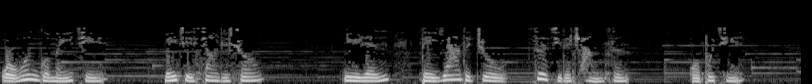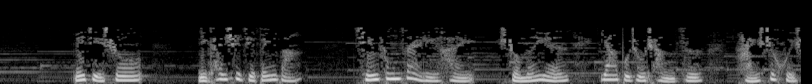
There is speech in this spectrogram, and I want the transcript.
我问过梅姐，梅姐笑着说：“女人得压得住自己的场子。”我不解。梅姐说：“你看世界杯吧，前锋再厉害，守门员压不住场子，还是会输。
